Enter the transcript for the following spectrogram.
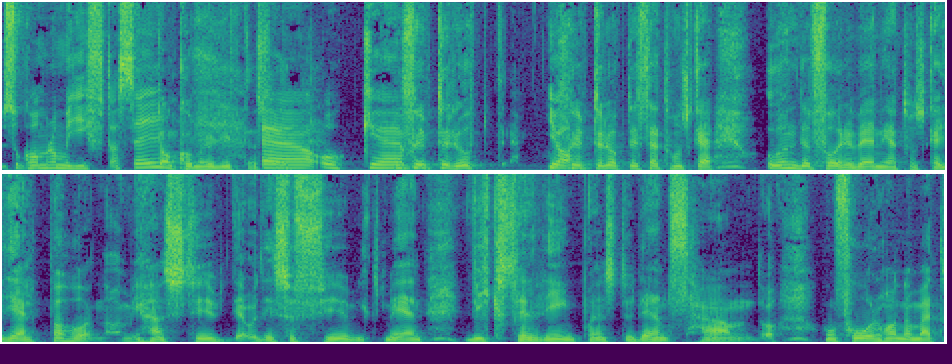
så kommer de att gifta sig. De kommer att gifta sig. Eh, och, eh, Hon skjuter upp det. Hon ja. skjuter upp det så att hon ska, under förevändning att hon ska hjälpa honom i hans studier. Och det är så fult med en vigselring på en students hand. Och hon får honom att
